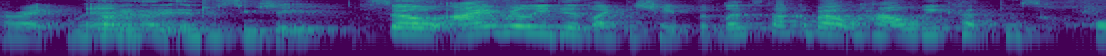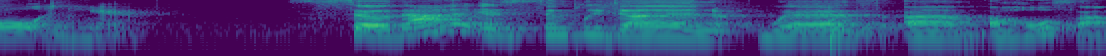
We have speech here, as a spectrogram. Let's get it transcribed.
All right. We thought it had an interesting shape. So I really did like the shape, but let's talk about how we cut this hole in here. So that is simply done with um, a hole saw.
